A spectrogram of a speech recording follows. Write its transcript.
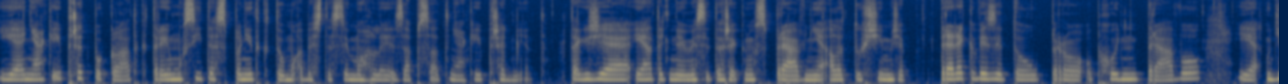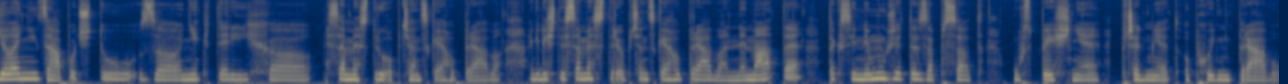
je nějaký předpoklad, který musíte splnit k tomu, abyste si mohli zapsat nějaký předmět. Takže já teď nevím, jestli to řeknu správně, ale tuším, že Prerekvizitou pro obchodní právo je udělení zápočtu z některých eh, semestrů občanského práva. A když ty semestry občanského práva nemáte, tak si nemůžete zapsat úspěšně předmět obchodní právo.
